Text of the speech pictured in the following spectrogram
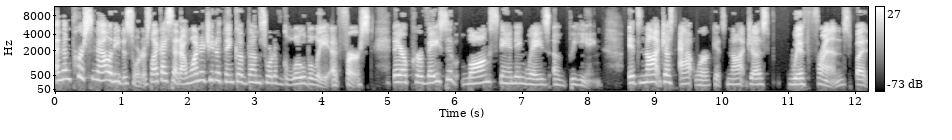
And then personality disorders. Like I said, I wanted you to think of them sort of globally at first. They are pervasive, long standing ways of being. It's not just at work, it's not just with friends, but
